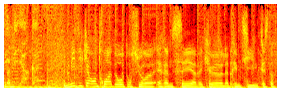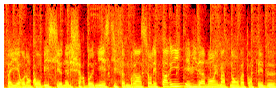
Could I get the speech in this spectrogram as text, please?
les meilleurs cotes. Midi 43 de retour sur euh, RMC avec euh, la Dream Team, Christophe Payet, Roland Courbis, Lionel Charbonnier, Stephen Brun sur les paris évidemment. Et maintenant, on va tenter de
